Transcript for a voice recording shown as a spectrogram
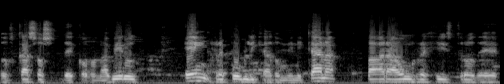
los casos de coronavirus en República Dominicana para un registro de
